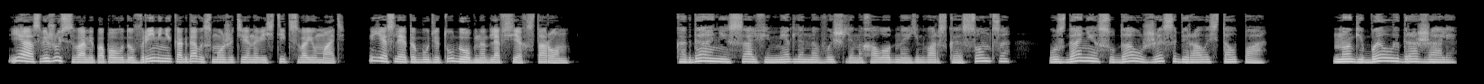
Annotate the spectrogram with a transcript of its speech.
Я свяжусь с вами по поводу времени, когда вы сможете навестить свою мать, если это будет удобно для всех сторон. Когда они с Альфи медленно вышли на холодное январское солнце, у здания суда уже собиралась толпа. Ноги Беллы дрожали,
